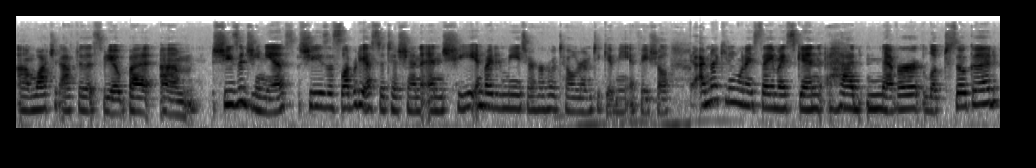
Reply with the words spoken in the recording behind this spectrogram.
Um, watch it after this video, but um, she's a genius. She's a celebrity esthetician and she invited me to her hotel room to give me a facial. I'm not kidding when I say my skin had never looked so good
